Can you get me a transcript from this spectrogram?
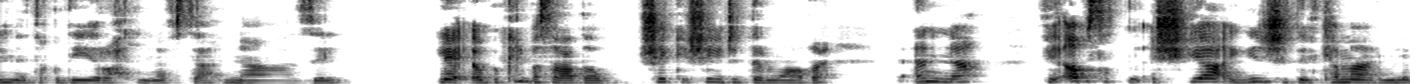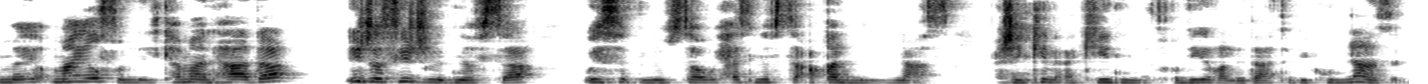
إن تقديره لنفسه نازل. بكل بساطة شيء شيء جدا واضح. لأنه في أبسط الأشياء ينشد الكمال ولما ما يصل للكمال هذا يجلس يجلد نفسه ويسب نفسه ويحس نفسه أقل من الناس. عشان كذا أكيد إن تقديره لذاته بيكون نازل.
